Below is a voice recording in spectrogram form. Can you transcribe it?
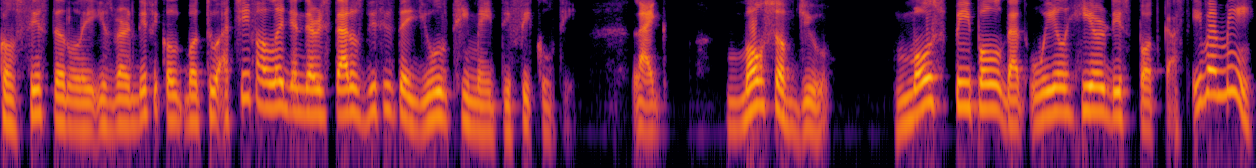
consistently is very difficult. But to achieve a legendary status, this is the ultimate difficulty. Like most of you, most people that will hear this podcast, even me,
